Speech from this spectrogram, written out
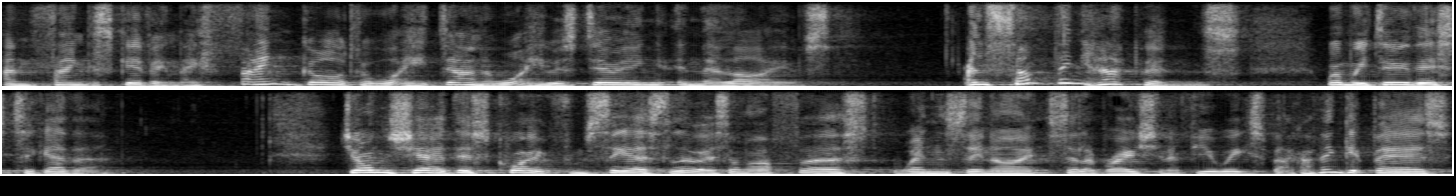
and thanksgiving. They thanked God for what He'd done and what He was doing in their lives. And something happens when we do this together. John shared this quote from C.S. Lewis on our first Wednesday night celebration a few weeks back. I think it bears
